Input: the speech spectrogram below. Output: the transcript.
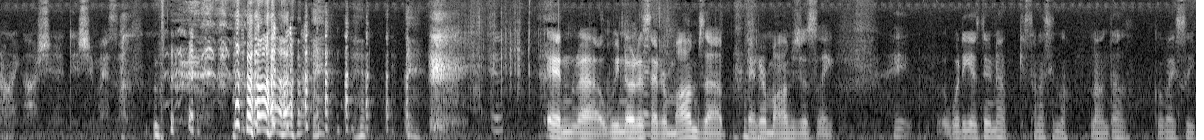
I'm like, oh shit, I did shit myself. and uh, we notice that her mom's up, and her mom's just like, hey, what are you guys doing now? ¿Qué están haciendo? Levantados. Go back to sleep.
